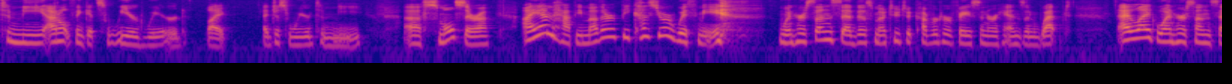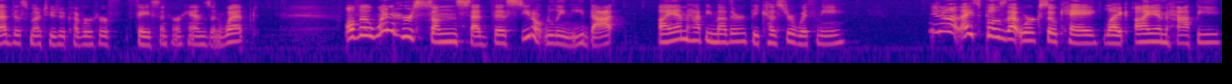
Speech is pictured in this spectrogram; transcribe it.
to me. I don't think it's weird, weird. Like just weird to me. Uh, small Sarah, I am happy, mother, because you're with me. when her son said this, Matuta covered her face in her hands and wept. I like when her son said this, Matuta covered her face in her hands and wept. Although when her son said this, you don't really need that. I am happy, mother, because you're with me. You know, I suppose that works okay. Like, I am happy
